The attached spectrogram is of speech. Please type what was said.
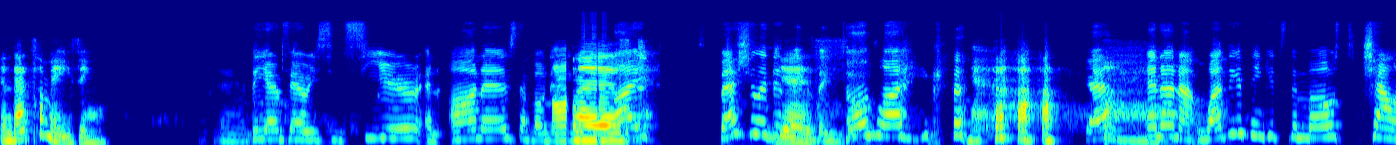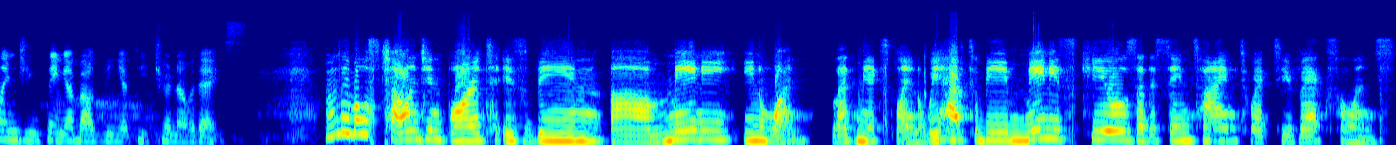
and that's amazing they are very sincere and honest about their honest. life especially the yes. things they don't like. yeah. And Anna, what do you think is the most challenging thing about being a teacher nowadays? The most challenging part is being um, many in one. Let me explain. We have to be many skills at the same time to achieve excellence.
